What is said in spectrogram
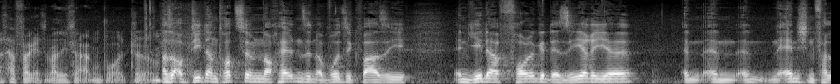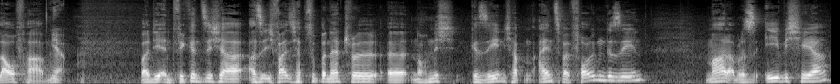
Ich habe vergessen, was ich sagen wollte. Also ob die dann trotzdem noch Helden sind, obwohl sie quasi in jeder Folge der Serie einen, einen, einen ähnlichen Verlauf haben. Ja. Weil die entwickeln sich ja, also ich weiß, ich habe Supernatural äh, noch nicht gesehen. Ich habe ein, zwei Folgen gesehen, mal, aber das ist ewig her.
